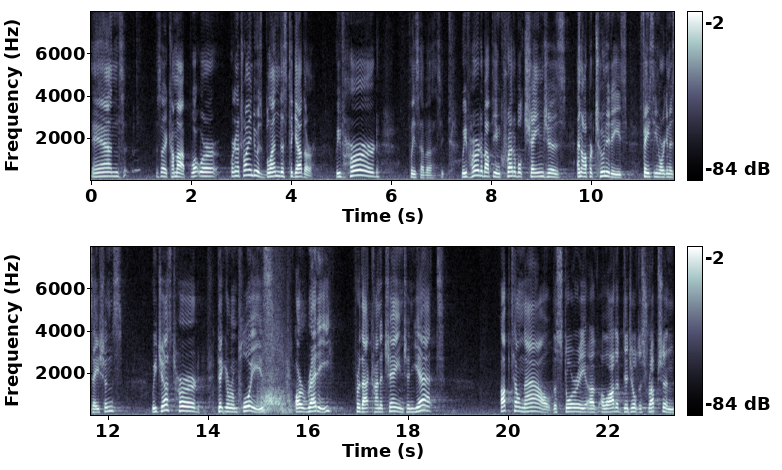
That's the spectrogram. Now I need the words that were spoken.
And as I come up, what we're, we're going to try and do is blend this together. We've heard, please have a seat. We've heard about the incredible changes and opportunities facing organizations. We just heard that your employees are ready for that kind of change. And yet, up till now, the story of a lot of digital disruption,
